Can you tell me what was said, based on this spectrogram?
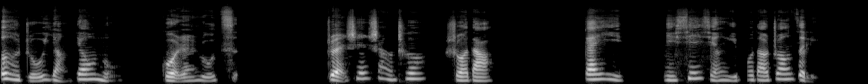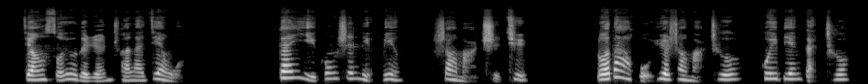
恶主养刁奴，果然如此。”转身上车，说道。甘义，你先行一步到庄子里，将所有的人传来见我。甘义躬身领命，上马驰去。罗大虎跃上马车，挥鞭赶车，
